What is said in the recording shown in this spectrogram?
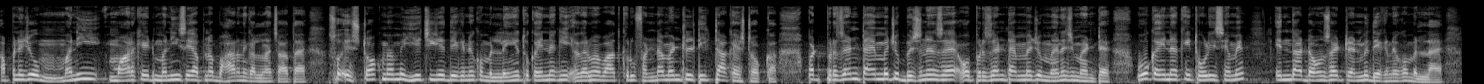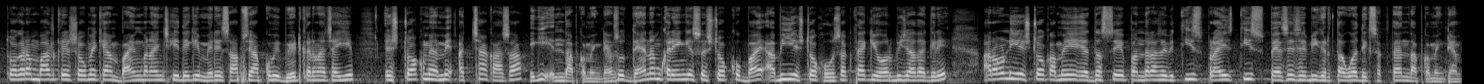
अपने जो मनी मार्केट मनी से अपना बाहर निकलना चाहता है। सो स्टॉक में हमें ये चीज़ें देखने को मिल रही हैं। तो कहीं ना कहीं अगर मैं बात करूँ फंडामेंटल ठीक ठाक है स्टॉक का। बट प्रेजेंट टाइम में जो बिज़नेस है और प्रेजेंट टाइम में जो मैनेजमेंट है, वो कहीं ना कहीं थोड़ी सी हमें in the down side trend में देखने को मिल रहा है। तो अगर हम बात करें स्टॉक में क्या हम बाइंग बनानी चाहिए, देखिए मेरे हिसाब से आपको भी वेट करना चाहिए। स्टॉक में हमें अच्छा खासा देगी in the upcoming time so then हम करेंगे इस स्टॉक को बाय अभी ये स्टॉक हो सकता है कि और भी ज़्यादा गिरे। अराउंड ये स्टॉक हमें दस से पंद्रह से भी तीस प्राइस तीस पैसे से भी गिरता हुआ दिख सकता है in the upcoming time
